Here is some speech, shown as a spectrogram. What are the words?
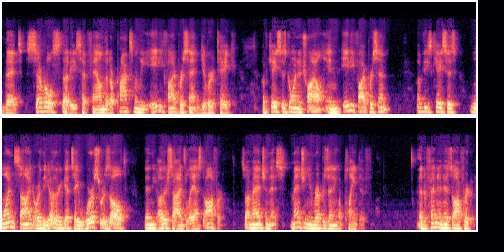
that several studies have found that approximately 85%, give or take, of cases going to trial, in 85% of these cases, one side or the other gets a worse result than the other side's last offer. So imagine this imagine you're representing a plaintiff. The defendant has offered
